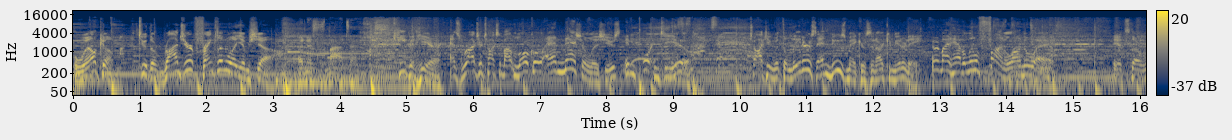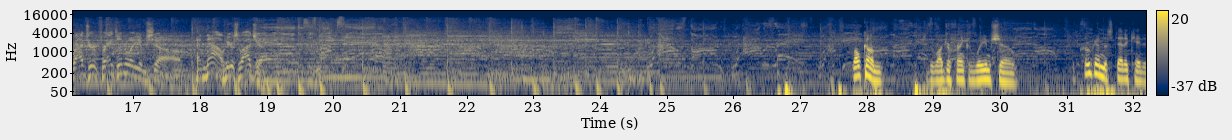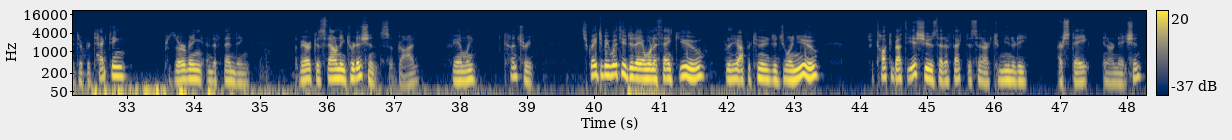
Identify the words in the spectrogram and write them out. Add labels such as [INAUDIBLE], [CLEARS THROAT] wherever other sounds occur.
Welcome to the Roger Franklin Williams Show. And this is my turn. Keep it here as Roger talks about local and national issues important to you. Talking with the leaders and newsmakers in our community. And we might have a little fun along the way. It's the Roger Franklin Williams Show. And now here's Roger. Welcome to the Roger Franklin Williams Show, a program that's dedicated to protecting, preserving, and defending America's founding traditions of God, family, country. It's great to be with you today. I want to thank you for the opportunity to join you as we talk about the issues that affect us in our community, our state, and our nation.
